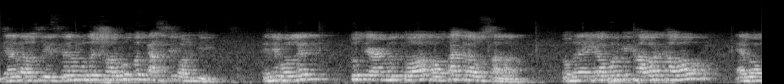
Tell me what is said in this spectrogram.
যে আল্লাহ রাসূল ইসলামের মধ্যে সর্বোত্তম কাজটি কোনটি তিনি বললেন তুতি আহমদ তোয়া মতাকরাউ সালাম। তোমরা একে অপরকে খাবার খাওয়াও এবং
